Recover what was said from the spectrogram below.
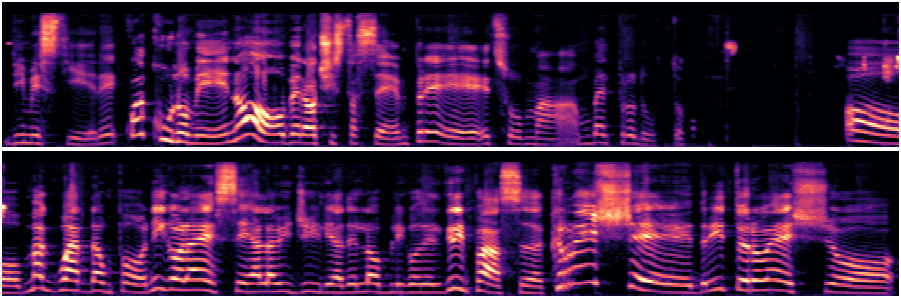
di mestiere, qualcuno meno, però ci sta sempre, insomma, un bel prodotto. Oh, ma guarda un po', Nicola S alla vigilia dell'obbligo del Green Pass cresce dritto e rovescio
